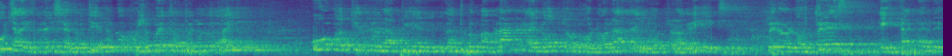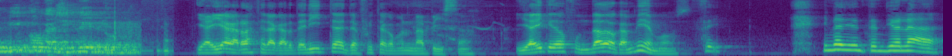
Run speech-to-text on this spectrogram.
Mucha diferencia no tiene, no, por supuesto, pero hay, uno tiene la piel, la pluma blanca, el otro colorada y el otro gris. Pero los tres están en el mismo gallinero. Y ahí agarraste la carterita y te fuiste a comer una pizza. Y ahí quedó fundado Cambiemos. Sí. Y nadie entendió nada.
